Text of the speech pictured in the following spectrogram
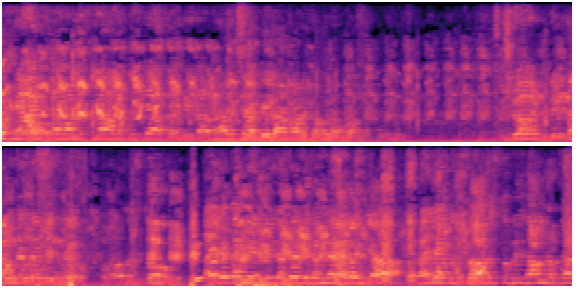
আমি আজ মানুষ না আমার তো কি আছে বিল্ডার আচ্ছা বিল আমার কেমন লাগবো আমরা শুন বিল্ডার দিতে দিন দোস্ত জায়গাতে আমি বিল্ডাতে দিলাম না খাবেন গা রাজা দুষ্ট না দোস্ত বিল দাম না দেয়া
